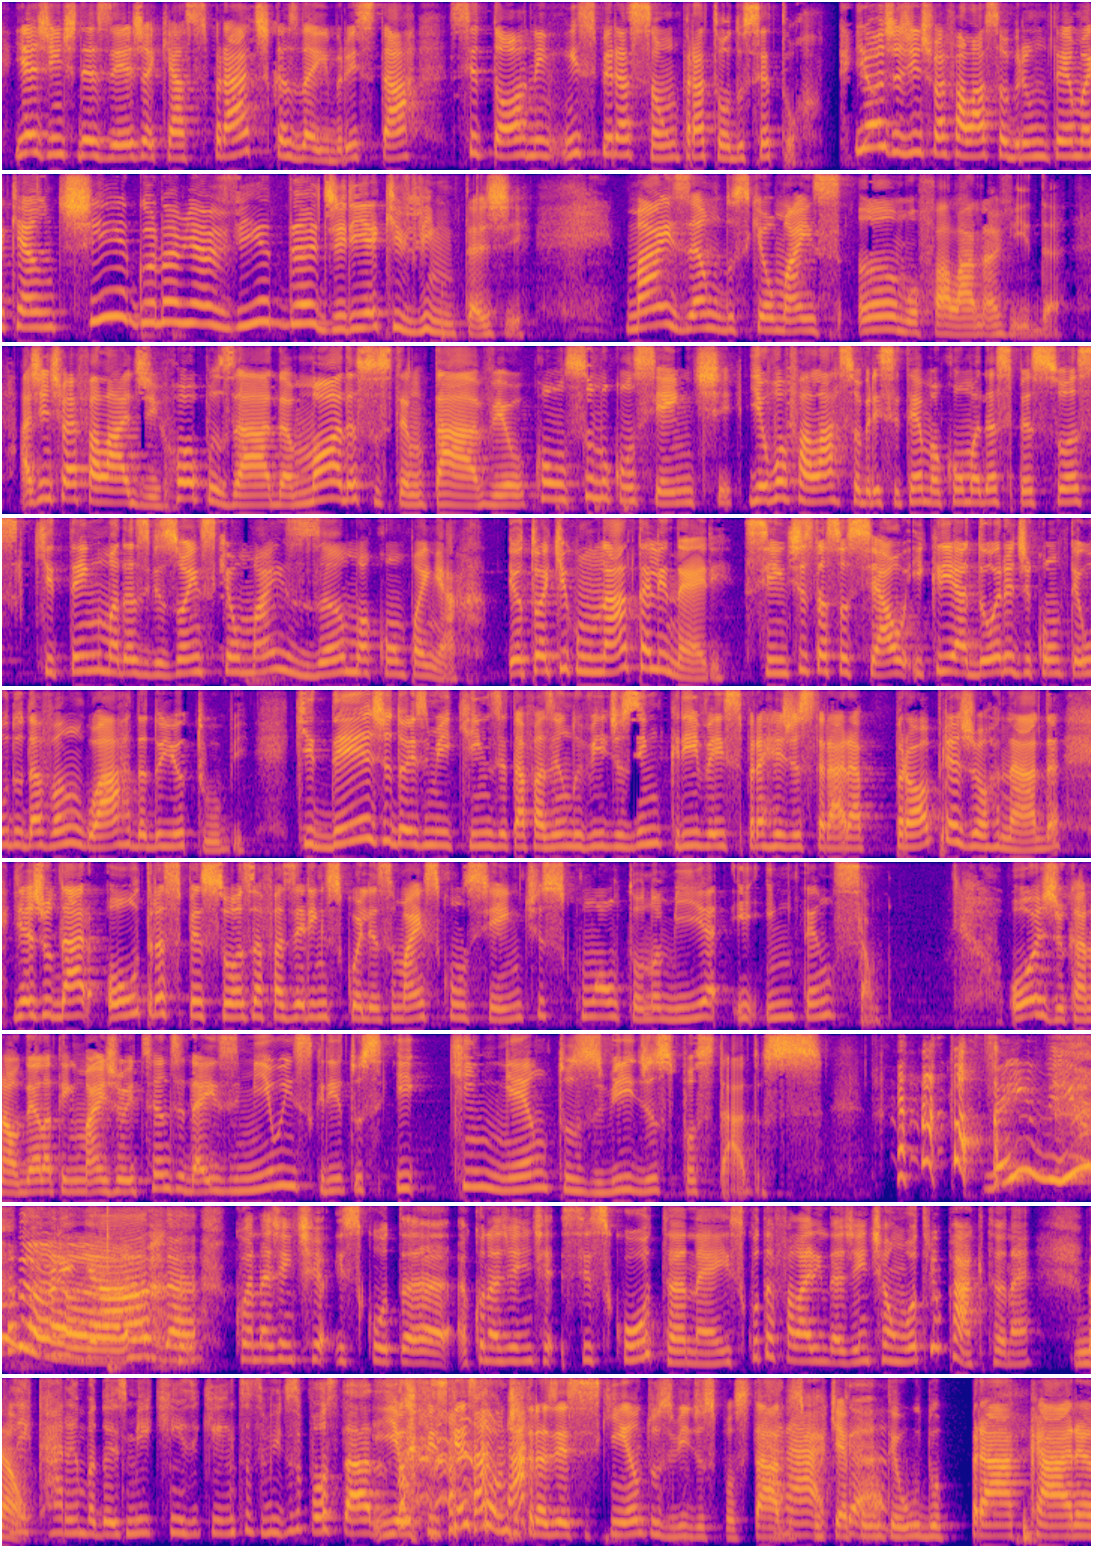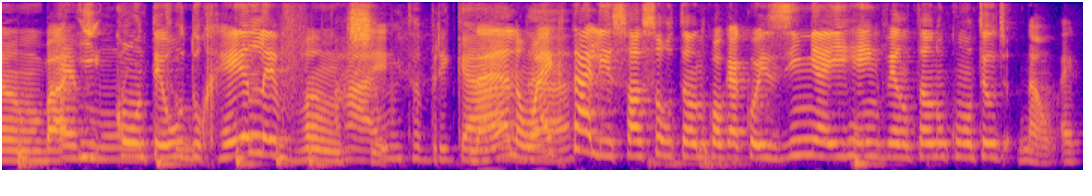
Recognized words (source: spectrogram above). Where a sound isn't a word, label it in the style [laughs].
E a gente deseja que as práticas da Ibrostar se tornem inspiração para todo o setor. E hoje a gente vai falar sobre um tema que é antigo na minha vida, diria que vintage. Mas é um dos que eu mais amo falar na vida. A gente vai falar de roupa usada, moda sustentável, consumo consciente e eu vou falar sobre esse tema com uma das pessoas que tem uma das visões que eu mais amo acompanhar. Eu tô aqui com Nathalie Neri, cientista social e criadora de conteúdo da vanguarda do YouTube, que desde 2015 está fazendo vídeos incríveis para registrar a própria jornada e ajudar outras pessoas a fazerem escolhas mais conscientes com autonomia e intenção. Hoje o canal dela tem mais de 810 mil inscritos e 500 vídeos postados. [laughs] Bem-vinda! Obrigada! Quando a gente escuta, quando a gente se escuta, né? Escuta falarem da gente é um outro impacto, né? Não. Falei, caramba, 2015, 500 vídeos postados. E eu fiz questão de trazer esses 500 vídeos postados, Caraca. porque é conteúdo pra caramba É e muito. conteúdo relevante. Ai, muito obrigada. né? Não é que tá ali só soltando qualquer coisinha e reinventando um conteúdo. Não, é.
